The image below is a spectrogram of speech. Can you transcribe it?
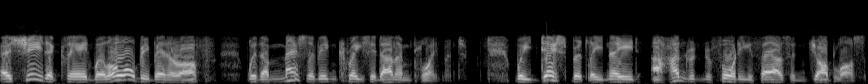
as she declared we'll all be better off with a massive increase in unemployment. We desperately need 140,000 job losses.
